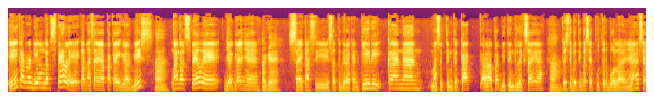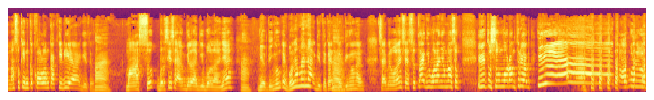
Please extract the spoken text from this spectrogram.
Ini karena dia nganggap sepele, karena saya pakai gamis, Ah. nganggap sepele jaganya. Oke. Saya kasih satu gerakan kiri, kanan, masukin ke kak, apa between the leg saya. Ah. Terus tiba-tiba saya putar bolanya, saya masukin ke kolong kaki dia gitu. Ah. Masuk, bersih, saya ambil lagi bolanya. Ah. Dia bingung, eh bola mana gitu kan, Ah. kebingungan. Saya ambil bolanya, saya shoot lagi bolanya masuk. Itu semua orang teriak, iya, kabur dulu.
